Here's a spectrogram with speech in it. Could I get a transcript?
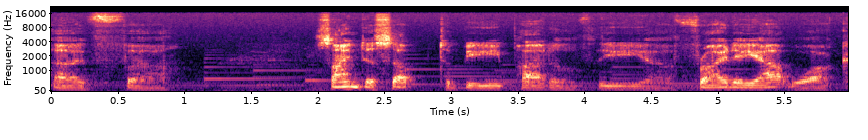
I've uh, signed us up to be part of the uh, Friday Art Walk,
